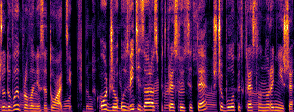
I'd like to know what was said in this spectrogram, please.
щодо виправлення ситуації. Отже, у звіті зараз підкреслюється те, що було підкреслено раніше,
